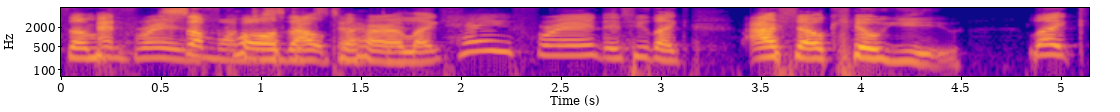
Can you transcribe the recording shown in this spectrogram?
some And friend someone calls out to her like, "Hey, friend," and she's like, "I shall kill you." Like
